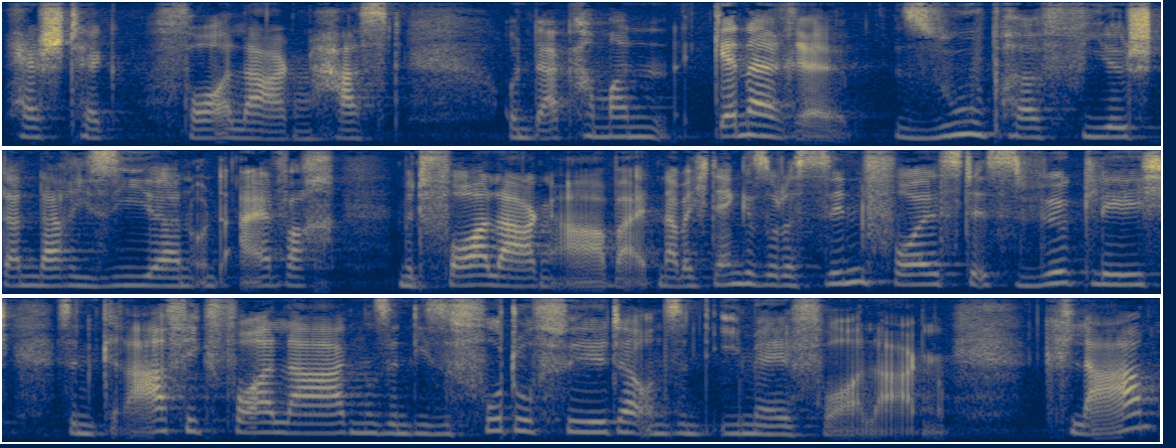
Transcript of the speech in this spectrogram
Hashtag-Vorlagen hast. Und da kann man generell super viel standardisieren und einfach mit Vorlagen arbeiten. Aber ich denke, so das Sinnvollste ist wirklich, sind Grafikvorlagen, sind diese Fotofilter und sind E-Mail-Vorlagen. Klar,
